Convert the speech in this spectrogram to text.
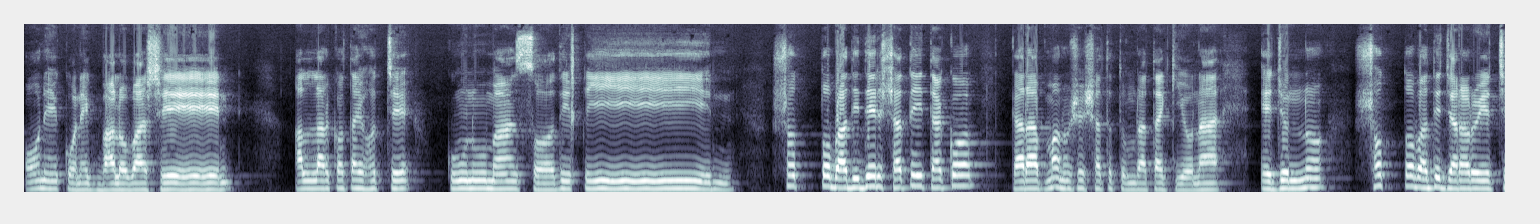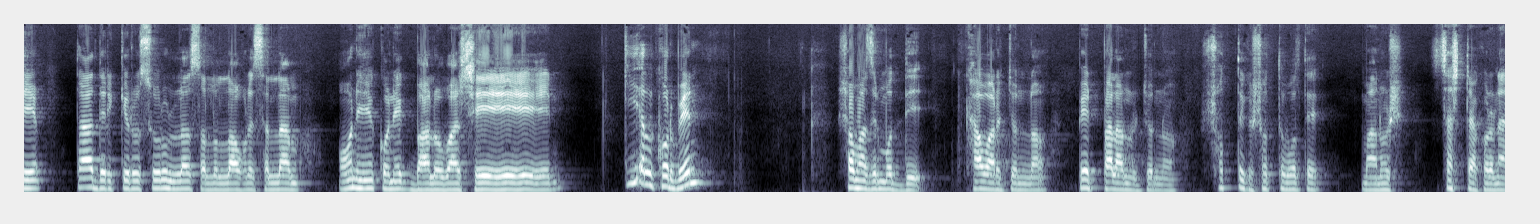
অনেক অনেক ভালোবাসেন। আল্লাহর কথাই হচ্ছে কুনুমা সদিকিন। সত্যবাদীদের সাথেই থাকো, খারাপ মানুষের সাথে তোমরা তাকিও না। এজন্য সত্যবাদী যারা রয়েছে তাদেরকে রসুল্লাহ সাল্লাহ সাল্লাম অনেক অনেক ভালোবাসেন। কিয়াল করবেন? সমাজের মধ্যে খাওয়ার জন্য, পেট পালানোর জন্য সত্যকে সত্য বলতে মানুষ চেষ্টা করে না।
